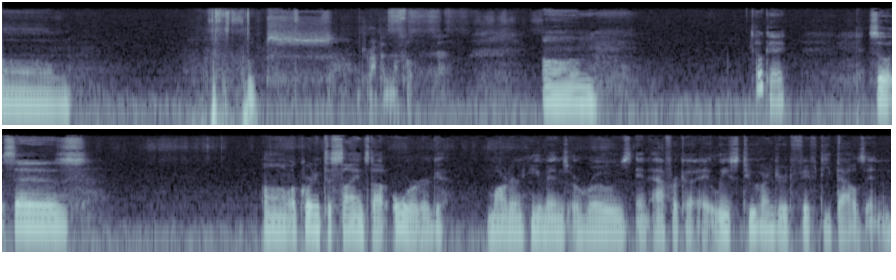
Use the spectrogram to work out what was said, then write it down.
Um, oops, I'm dropping my phone. Um, okay. So it says um, according to science.org, modern humans arose in Africa at least 250,000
